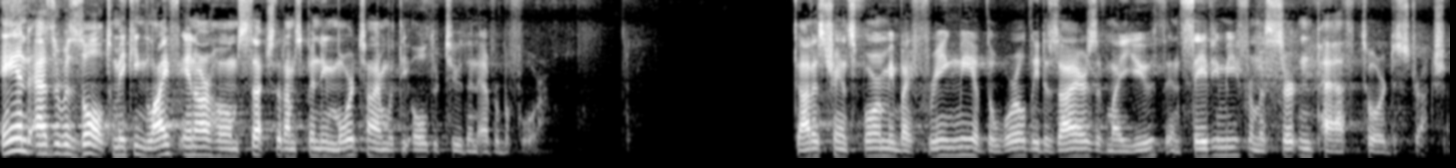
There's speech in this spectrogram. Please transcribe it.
and as a result, making life in our home such that I'm spending more time with the older two than ever before. God has transformed me by freeing me of the worldly desires of my youth and saving me from a certain path toward destruction.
